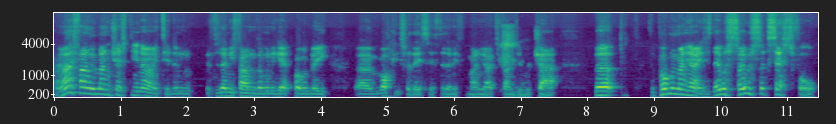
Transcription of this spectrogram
And I find with Manchester United, and if there's any fans, I'm going to get probably um, rockets for this. If there's any Man United fans in the chat, but the problem with Man United is they were so successful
